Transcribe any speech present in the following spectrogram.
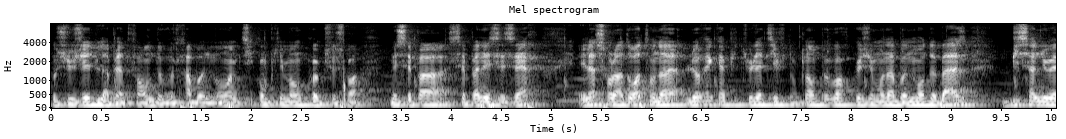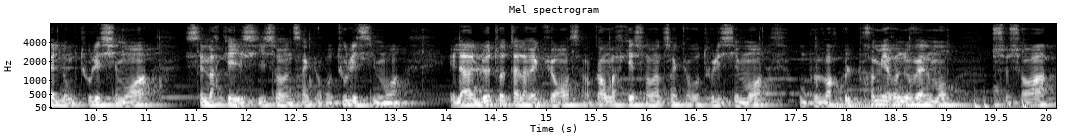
au sujet de la plateforme, de votre abonnement, un petit compliment, quoi que ce soit, mais c'est pas, pas nécessaire. Et là, sur la droite, on a le récapitulatif. Donc là, on peut voir que j'ai mon abonnement de base, bisannuel, donc tous les 6 mois. C'est marqué ici, 125 euros tous les 6 mois. Et là, le total récurrent, c'est encore marqué 125 euros tous les 6 mois. On peut voir que le premier renouvellement, ce sera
